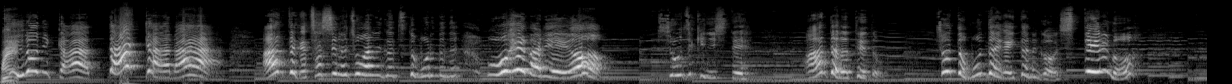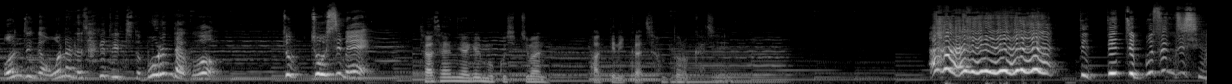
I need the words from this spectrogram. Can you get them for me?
그러니까 딱 알아. 안타가 자신을 좋아하는 건지도 모른다는 오해 말이에요. 솔직히 니 시대 안타한테도 저또 문제가 있다는 거 시대는 거 뭐? 언젠가 원하는 사게 될지도 모른다고. 좀 조심해. 자세한 이야기를 묻고 싶지만 바뀌니까 참도록 하지. 대, 대체 무슨 짓이야?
